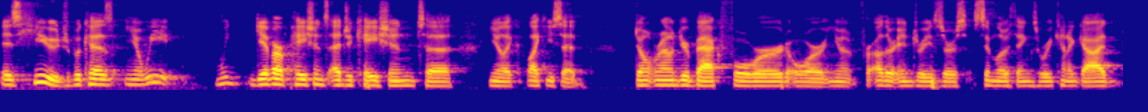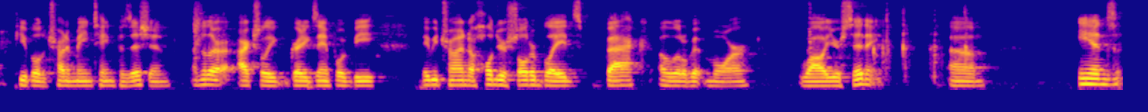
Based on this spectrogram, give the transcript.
is huge because you know we we give our patients education to you know like like you said don't round your back forward or you know for other injuries there's similar things where we kind of guide people to try to maintain position. Another actually great example would be maybe trying to hold your shoulder blades back a little bit more while you're sitting. Um, and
